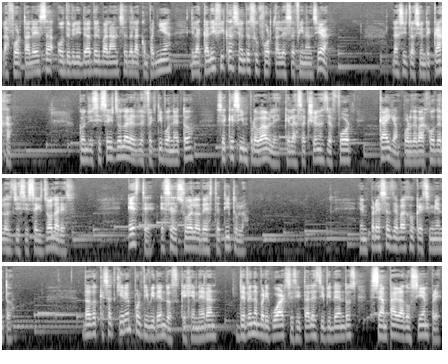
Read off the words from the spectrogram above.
la fortaleza o debilidad del balance de la compañía y la calificación de su fortaleza financiera. La situación de caja. Con 16 dólares de efectivo neto, sé que es improbable que las acciones de Ford caigan por debajo de los 16 dólares. Este es el suelo de este título. Empresas de bajo crecimiento. Dado que se adquieren por dividendos que generan deben averiguarse si tales dividendos se han pagado siempre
